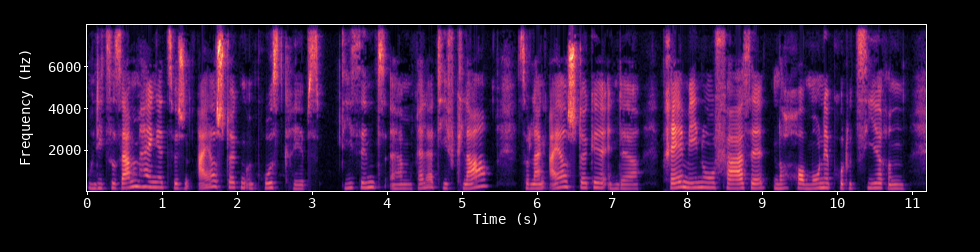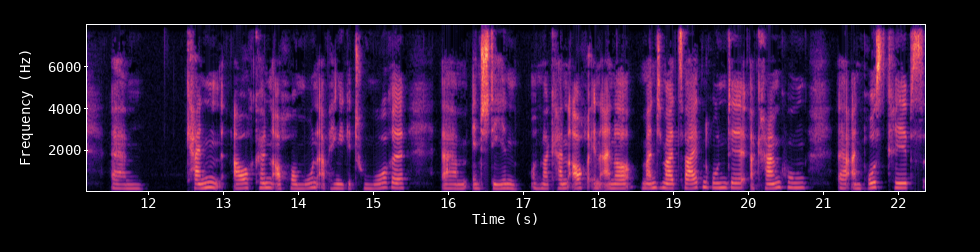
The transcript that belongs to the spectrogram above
Und die Zusammenhänge zwischen Eierstöcken und Brustkrebs, die sind ähm, relativ klar. Solange Eierstöcke in der Prämenophase noch Hormone produzieren, ähm, kann auch, können auch hormonabhängige Tumore ähm, entstehen. Und man kann auch in einer manchmal zweiten Runde Erkrankung an Brustkrebs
